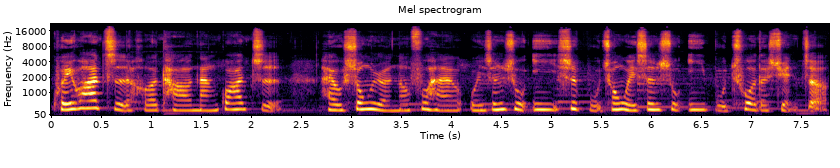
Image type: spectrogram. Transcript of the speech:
葵花籽、核桃、南瓜籽还有松仁呢，富含维生素 E，是补充维生素 E 不错的选择。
